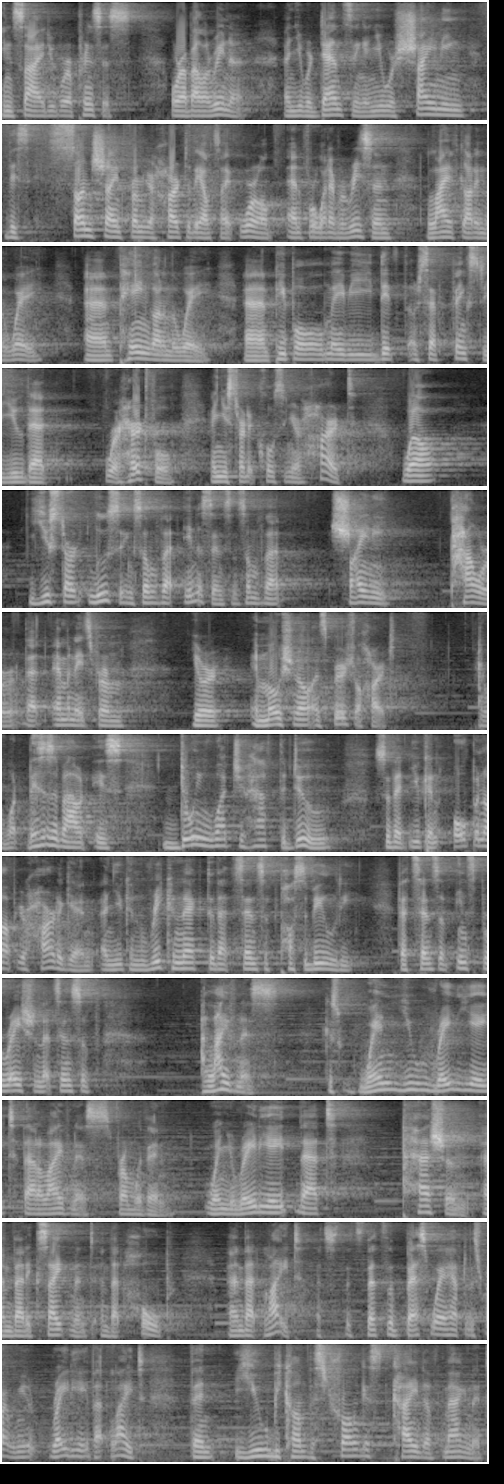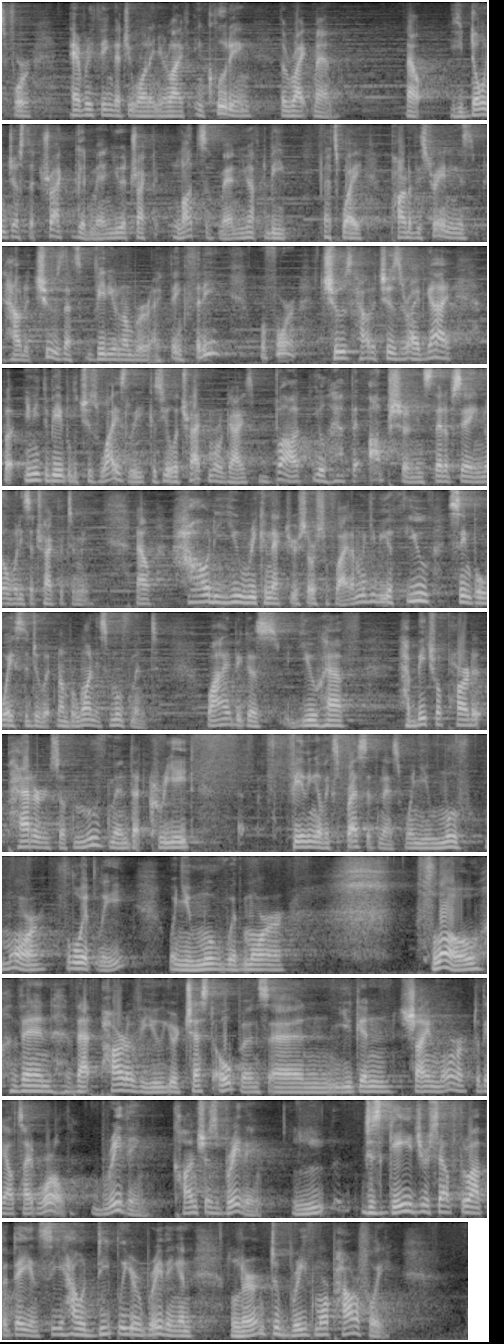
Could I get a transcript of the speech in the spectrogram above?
inside you were a princess or a ballerina, and you were dancing and you were shining this sunshine from your heart to the outside world. And for whatever reason, life got in the way and pain got in the way. And people maybe did or said things to you that were hurtful and you started closing your heart. Well, you start losing some of that innocence and some of that shiny power that emanates from your emotional and spiritual heart. And what this is about is doing what you have to do so that you can open up your heart again and you can reconnect to that sense of possibility, that sense of inspiration, that sense of aliveness. Because when you radiate that aliveness from within, when you radiate that passion and that excitement and that hope and that light, that's, that's, that's the best way I have to describe it. When you radiate that light, then you become the strongest kind of magnet for everything that you want in your life, including the right man. Now, you don't just attract good men, you attract lots of men. You have to be, that's why part of this training is how to choose. That's video number, I think, three or four. Choose how to choose the right guy. But you need to be able to choose wisely because you'll attract more guys, but you'll have the option instead of saying nobody's attracted to me. Now, how do you reconnect your source of light? I'm gonna give you a few simple ways to do it. Number one is movement. Why? Because you have habitual patterns of movement that create feeling of expressiveness, when you move more fluidly, when you move with more flow, then that part of you, your chest opens and you can shine more to the outside world. Breathing, conscious breathing. just gauge yourself throughout the day and see how deeply you're breathing and learn to breathe more powerfully.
